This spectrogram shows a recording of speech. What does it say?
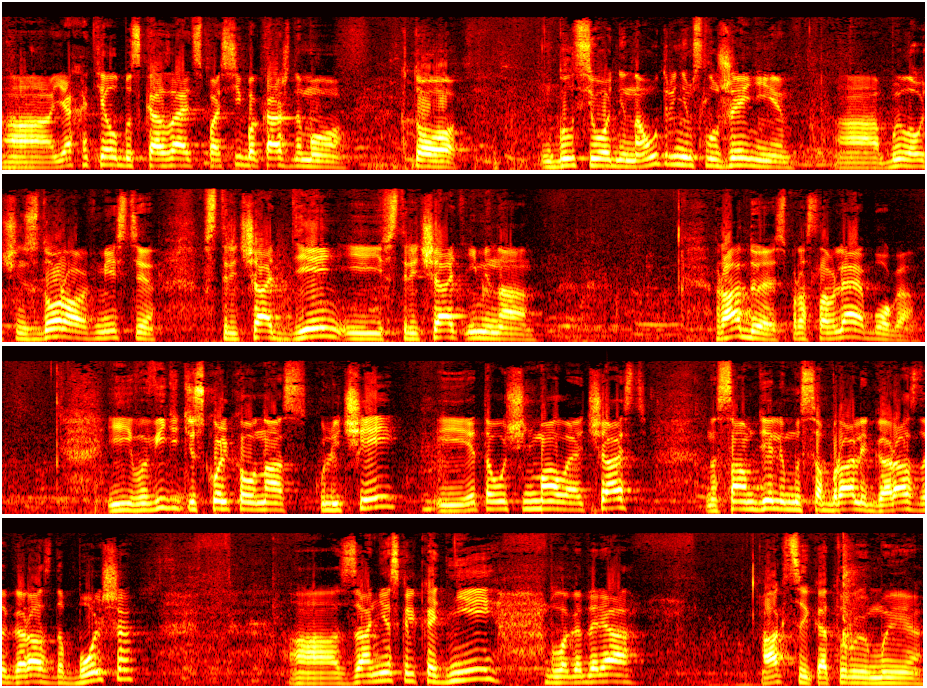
А, Я хотел бы сказать спасибо каждому, кто был сегодня на утреннем служении. А, Было очень здорово вместе встречать день и встречать именно радуясь, прославляя Бога. И вы видите, сколько у нас куличей, и это очень малая часть. На самом деле мы собрали гораздо-гораздо больше. А, За несколько дней, благодаря акции, которую мы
